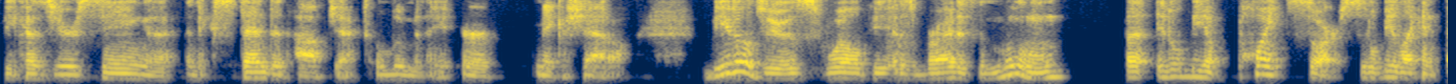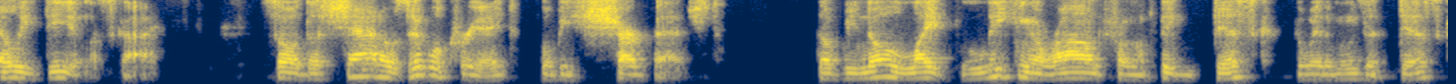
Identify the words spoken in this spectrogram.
because you're seeing a, an extended object illuminate or make a shadow. Betelgeuse will be as bright as the moon, but it'll be a point source. It'll be like an LED in the sky. So the shadows it will create will be sharp edged. There'll be no light leaking around from a big disk, the way the moon's a disk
